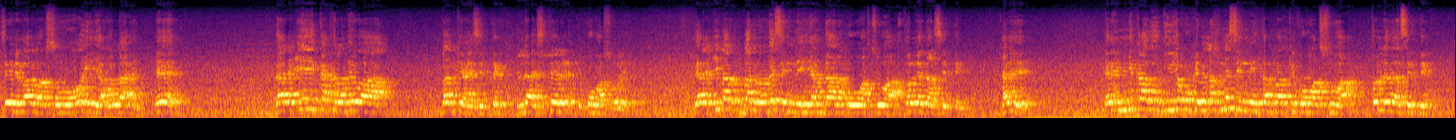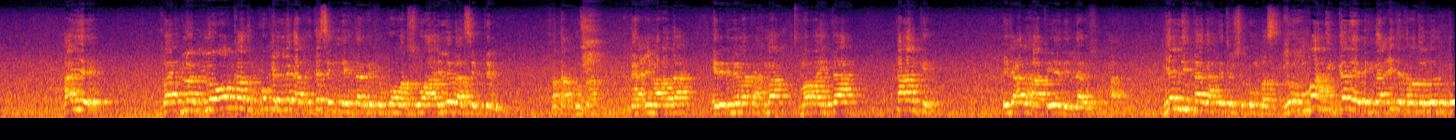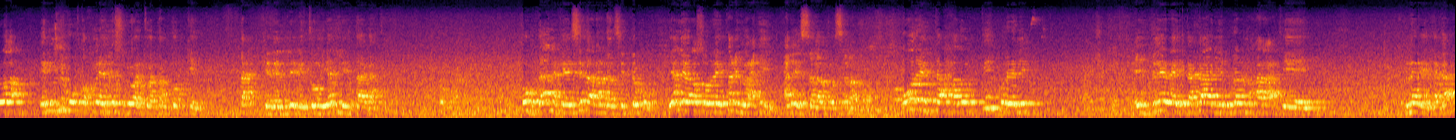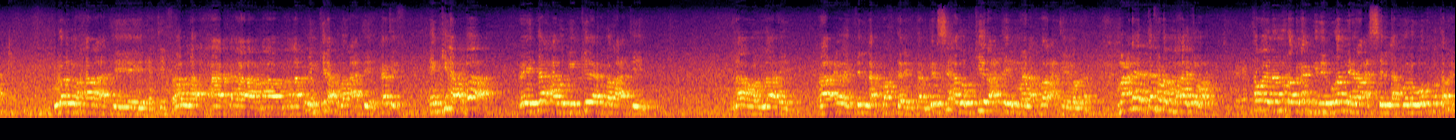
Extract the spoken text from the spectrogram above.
سيني ما برسو هي والله. قال إيه كثرة دوا بنكي هاي ستك. لا استمع تقوم شوي قال إيه بر بر بس اني يندال قوة سوا كل دا ستك. هاي. إن مكادو دي يبو كل لخمس إني تبارك كوار سوا كل ذا ستة هاي. لو كادو كوك اللي قال تسن نهتر كوار سوا اللي قال ستم فتقصى قرعي مرضى إرن ما تحمى ما بيتا تعنك اجعلها في يد الله سبحانه. يلي تاقع تتوسكم بس. لو ما تقال يدي قال عدة رضو الله دوا إن يجيبوا طقمه اللي سدوا وتنطبكين تأكل اللي توم يلي تاقع وبدانا كيسير أنا دل ستكم. يلي رسول الله تعالى وعدين عليه الصلاة والسلام. ورد تحضر كيف كريلي عندنا ريتكا يقول المحرعتي نريتكا يقول المحرعتي ولا حاجة إن كلا برعتي. كتف. إن كلا با. ريتا حدو إن كلا برعتي. لا والله. راعي ويتلك بختر التنبير سحدو كي رعتي ما يخبر عتي مرة. معناه الدفر ما هي توي طبعا إذا نرى نقد يقول راعي السلة ولو وقت مطلع.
